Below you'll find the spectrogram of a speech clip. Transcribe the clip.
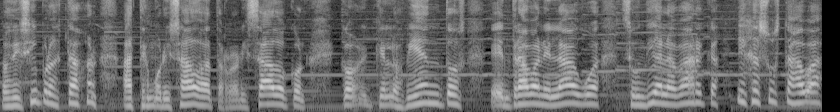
Los discípulos estaban atemorizados, aterrorizados con, con, que los vientos entraban en el agua, se hundía la barca y Jesús estaba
